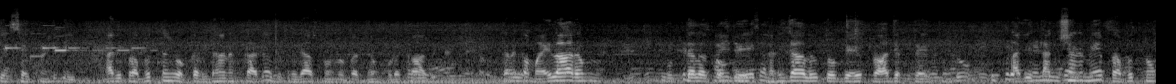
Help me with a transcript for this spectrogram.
చేసేటువంటిది అది ప్రభుత్వం యొక్క విధానం కాదు అది ప్రజాస్వామ్యబద్ధం కూడా కాదు. కనుక మైలారం గుట్టల తవ్వే ఖనిజాలు తవ్వే ప్రాజెక్ట్ అవుతుందో అది తక్షణమే ప్రభుత్వం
